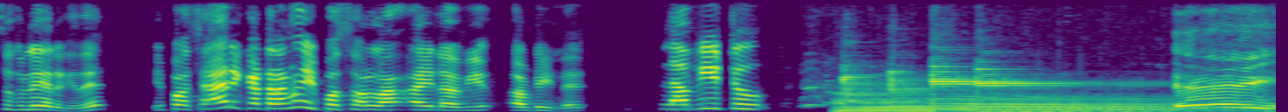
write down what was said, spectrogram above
மனசுக்குள்ளே இருக்குது. இப்போ saree கட்டாங்கன்னா இப்போ சொல்லலாம். ஐ லவ் யூ அப்படின்னு. லவ் யூ டூ ஏய்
